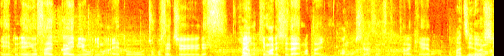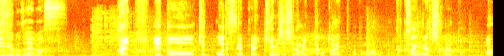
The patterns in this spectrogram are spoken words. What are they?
えー、と営業再開日を今、えー、と調整中です。ではい。あの決まり次第またあのお知らせさせていただければ待ち遠しいでございます。えー、と結構ですね、やっぱり KBC シネマ行ったことないっていう方まだまだたくさんいらっしゃると、まあ、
